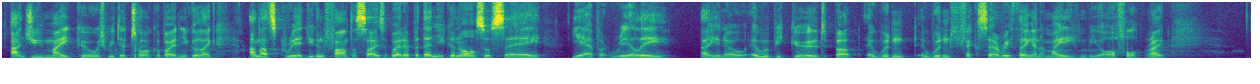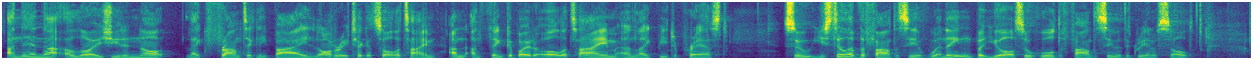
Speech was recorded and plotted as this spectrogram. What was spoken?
and you might go which we did talk about and you go like and that's great you can fantasize about it but then you can also say yeah but really uh, you know it would be good but it wouldn't it wouldn't fix everything and it might even be awful right and then that allows you to not like frantically buy lottery tickets all the time and, and think about it all the time and like be depressed so you still have the fantasy of winning but you also hold the fantasy with a grain of salt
